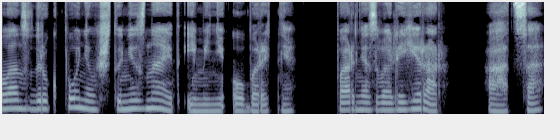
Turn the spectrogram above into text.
Ланс вдруг понял, что не знает имени оборотня. Парня звали Ерар, а отца...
